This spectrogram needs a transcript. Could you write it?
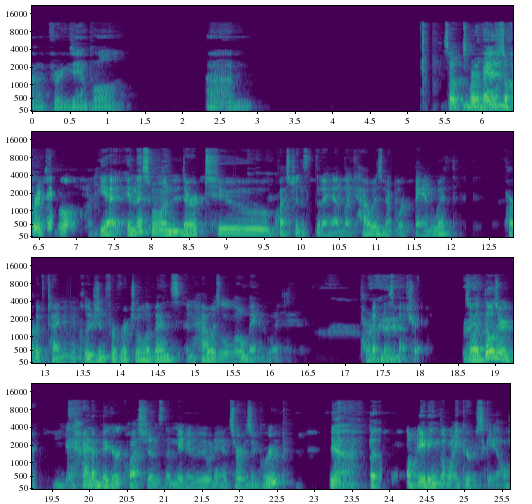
uh, for example, um, So right, so for example, yeah, in this one, there are two questions that I had, like how is network bandwidth part of time inclusion for virtual events, and how is low bandwidth part of this Okay. So like those are kind of bigger questions that maybe we would answer as a group. yeah, But Updating the Likert scale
